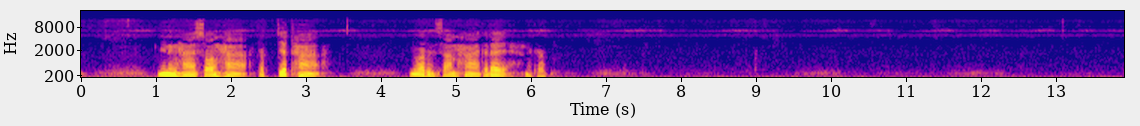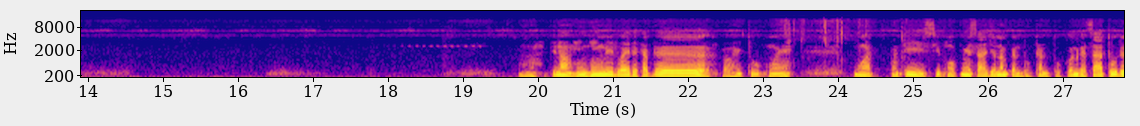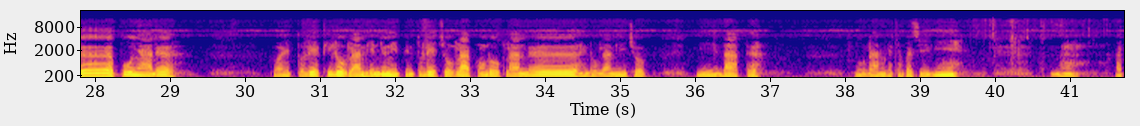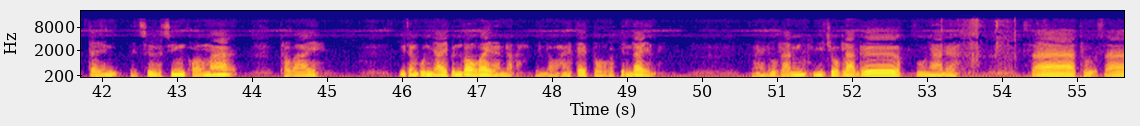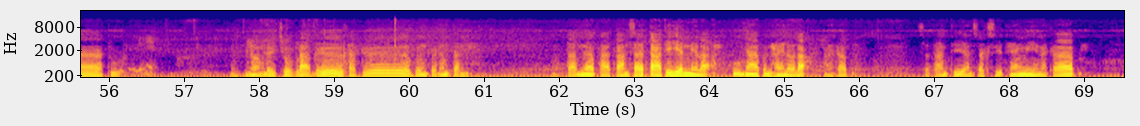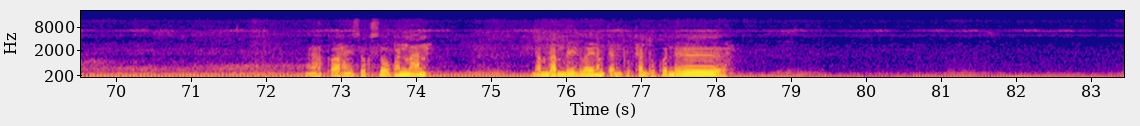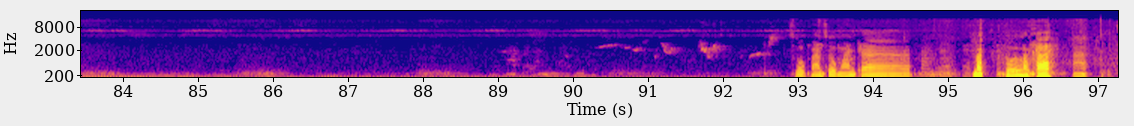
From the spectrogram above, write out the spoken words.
นี่หนึ่งห้าสองห้ากับเจ็ดห้าหรือว่าเป็นสามห้าก็ได้นะครับ พี่น้องหิงหิงรวยๆเลยครับ เด้อขอให้ถูกหวยงวดวันที่16เมษายนน้ำกันทุกท่านทุกคนกับสาธุเด้อปูญาเด้อขอให้ตัวเลขที่ลูกหลานเห็นอยู่นี่เป็นตัวเลขโชคลาภของลูกหลานเด้อให้ลูกหลานมีโชคมีลาภเด้อลูกหลานก็จังก็สีมีปัจจัยไปซื้อสิ่งของมาถวายคือจังคุณยายเพิ่นเบ้าไว้นั่นละเป็นเราให้ใกล้โตก็เป็นได้ ให้ลูกหลานมีโชคลาภเด้อปูญาเด้อสาธุสาธุพี่น้องได้โชคลาภเด้อครับเด้อเบิ่งไปน้ำกัน ตามเนื้อผ่าตามสายตาที่เห็นนี่ละปูญาเพิ่นให้เราละนะครับ สถานที่อันศักดิ์สิทธิ์แห่งนี้นะครับก็ให้สุขโศกมันมันดำดำรวยๆน้ำกันทุกท่านทุกคนเด้อ โศกหมานโศกหมานครับ มักตัวราคาอ่า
